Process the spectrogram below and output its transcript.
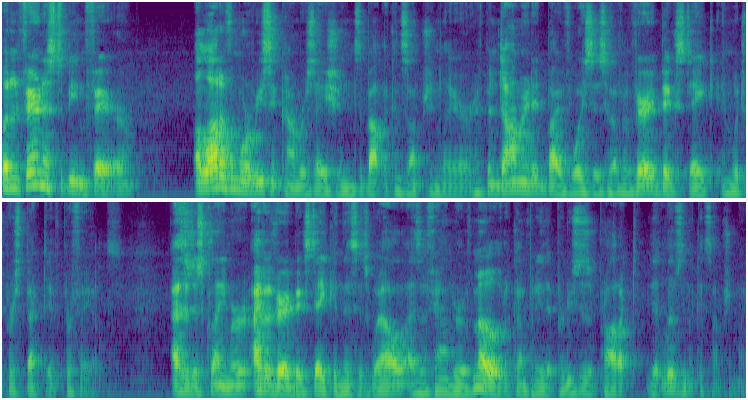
But in fairness to being fair, a lot of the more recent conversations about the consumption layer have been dominated by voices who have a very big stake in which perspective prevails. As a disclaimer, I have a very big stake in this as well as a founder of Mode, a company that produces a product that lives in the consumption layer.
